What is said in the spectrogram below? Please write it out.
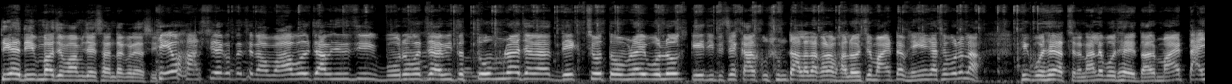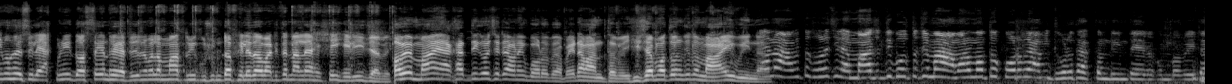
ঠিক আছে ডিম ভাজো মা, আমি যাই স্নানটা করে আসি। কেউ হাসিয়া করতেছে না। মা বলছে আমি জিতেছি বড় বলছে আমি তো তোমরা যারা দেখছ তোমরাই বলো কে জিতেছে কার কুসুমটা আলাদা করা ভালো হয়েছে। মায়েরটা ভেঙে গেছে বলে না ঠিক বোঝা যাচ্ছে না নাহলে বোঝা যেত। আর মায়ের টাইম হয়েছিল এক মিনিট দশ সেকেন্ড হয়ে গেছে। ওই জন্য বললাম মা তুমি কুসুমটা ফেলে দাও বাটিতে নাহলে সেই হেরেই যাবে। তবে মা এক হাত দিয়ে করেছে এটা অনেক বড় ব্যাপার এটা মানতে হবে। হিসাব মতন কিন্তু মাই উইনার আমি তো ধরেছিলাম মা যদি বলতো যে মা আমার মতো করবে আমি ধরে থাকতাম ডিমটা এরকম ভাবে এটা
